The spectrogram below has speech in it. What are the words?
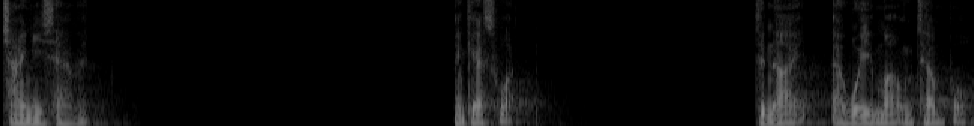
Chinese have it. And guess what? Tonight at Wei Mountain Temple,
